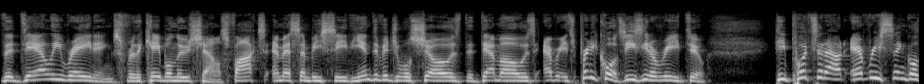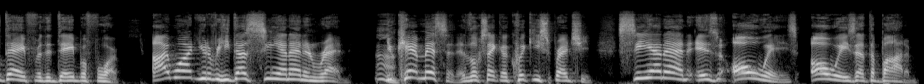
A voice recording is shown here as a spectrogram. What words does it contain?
the daily ratings for the cable news channels, Fox, MSNBC, the individual shows, the demos. Every it's pretty cool. It's easy to read too. He puts it out every single day for the day before. I want you to. He does CNN in red. You can't miss it. It looks like a quickie spreadsheet. CNN is always, always at the bottom.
